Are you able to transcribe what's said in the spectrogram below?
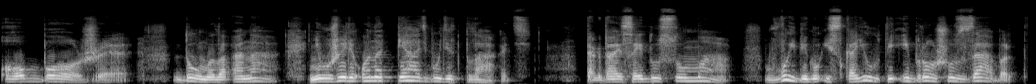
«О, Боже!» — думала она. «Неужели он опять будет плакать? Тогда я сойду с ума, выбегу из каюты и брошу за борт».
